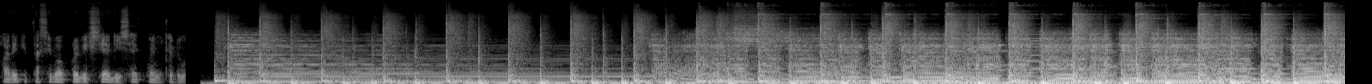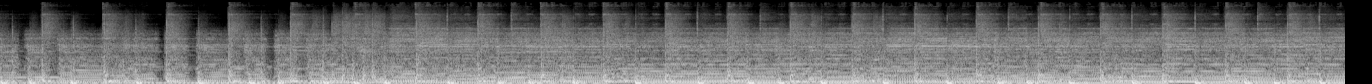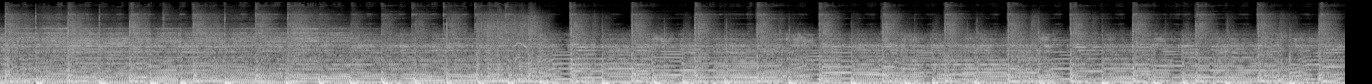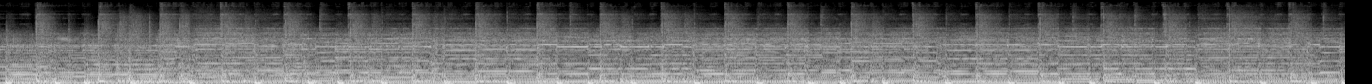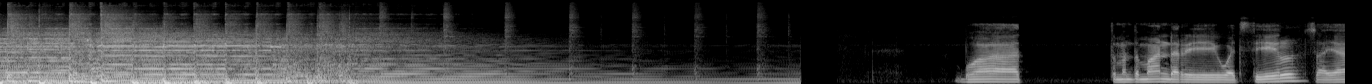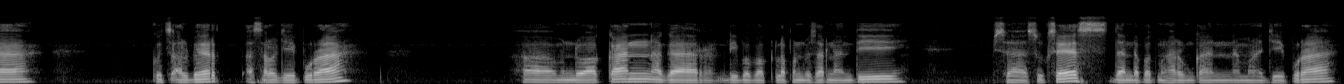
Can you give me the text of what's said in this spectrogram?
Mari kita simak prediksinya di segmen kedua. Teman-teman dari White Steel, saya Coach Albert asal Jayapura uh, mendoakan agar di babak 8 besar nanti bisa sukses dan dapat mengharumkan nama Jayapura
